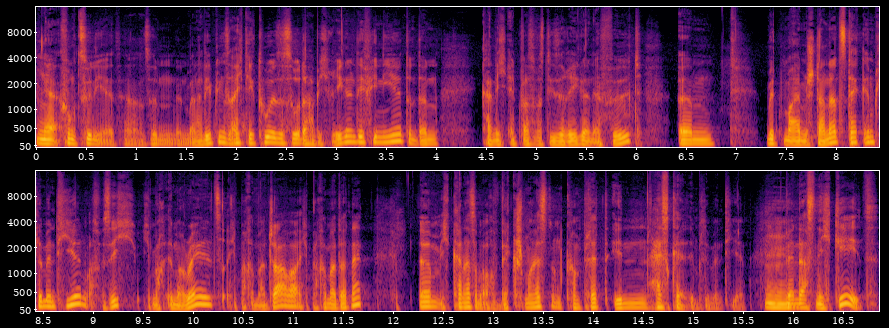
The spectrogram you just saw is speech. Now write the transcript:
Ja. funktioniert. Also in, in meiner Lieblingsarchitektur ist es so, da habe ich Regeln definiert und dann kann ich etwas, was diese Regeln erfüllt, ähm, mit meinem Standard-Stack implementieren. Was weiß ich, ich mache immer Rails, ich mache immer Java, ich mache immer .NET. Ähm, ich kann das aber auch wegschmeißen und komplett in Haskell implementieren. Mhm. Wenn das nicht geht,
